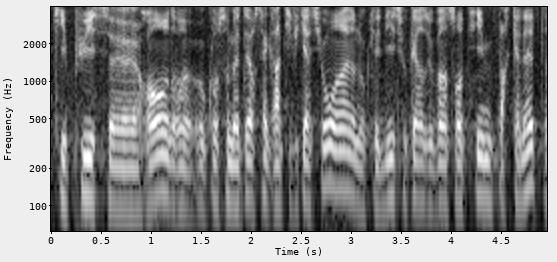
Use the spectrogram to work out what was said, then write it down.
qui puissent euh, rendre au consommateur sa gratification, hein, donc les 10 ou 15 ou 20 centimes par canette.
